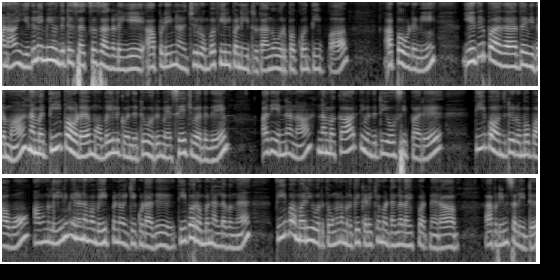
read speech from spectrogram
ஆனால் எதுலேயுமே வந்துட்டு சக்ஸஸ் ஆகலையே அப்படின்னு நினச்சி ரொம்ப ஃபீல் பண்ணிகிட்டு இருக்காங்க ஒரு பக்கம் தீபா. அப்போ உடனே எதிர்பாராத விதமாக நம்ம தீபாவோட மொபைலுக்கு வந்துட்டு ஒரு மெசேஜ் வருது. அது என்னன்னா நம்ம கார்த்தி வந்துட்டு யோசிப்பார் தீபா வந்துட்டு ரொம்ப பாவம். அவங்கள இனிமேல் நம்ம வெயிட் பண்ண வைக்கக்கூடாது. தீபா ரொம்ப நல்லவங்க. தீபா மாதிரி ஒருத்தவங்க நம்மளுக்கு கிடைக்க மாட்டாங்க லைஃப் பார்ட்னரா அப்படின்னு சொல்லிட்டு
